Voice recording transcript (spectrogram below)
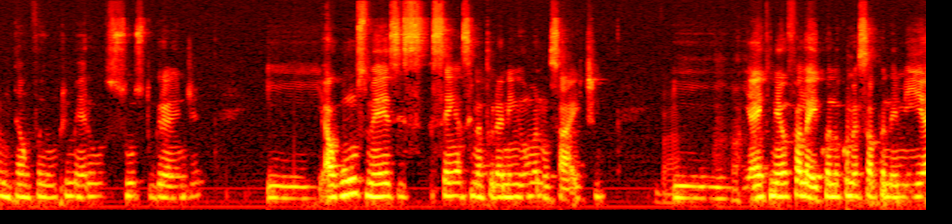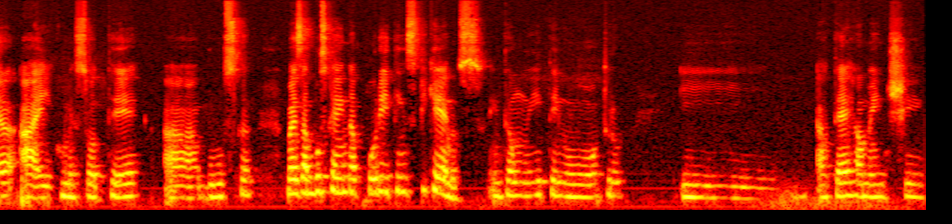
Então foi um primeiro susto grande. E alguns meses sem assinatura nenhuma no site. E, e, aí, que nem eu falei, quando começou a pandemia, aí começou a ter a busca, mas a busca ainda por itens pequenos, então um item ou outro, e até realmente.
